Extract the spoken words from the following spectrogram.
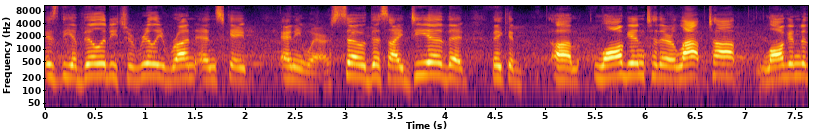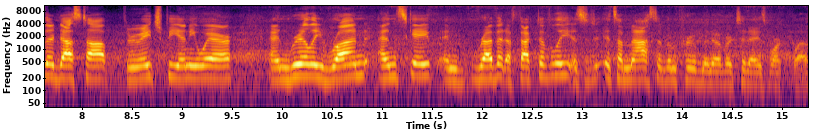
is the ability to really run Enscape anywhere. So this idea that they could um, log into their laptop, log into their desktop through HP Anyware, and really run Enscape and Revit effectively, it's, it's a massive improvement over today's workflow.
